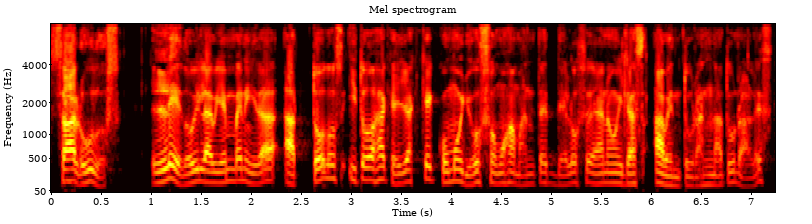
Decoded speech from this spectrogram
Saludos. Le doy la bienvenida a todos y todas aquellas que como yo somos amantes del océano y las aventuras naturales.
